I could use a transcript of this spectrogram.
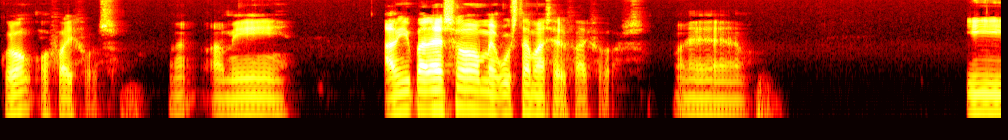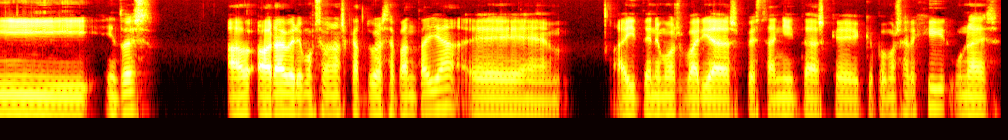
Chrome o Firefox. A, mí, a mí para eso me gusta más el Firefox. y, entonces, ahora veremos unas capturas de pantalla Ahí tenemos varias pestañitas que, podemos elegir. Una es,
